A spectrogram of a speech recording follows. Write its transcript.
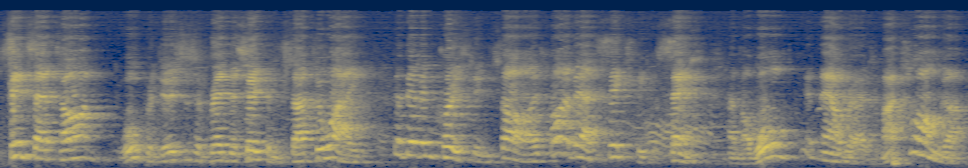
Since that time, wool producers have bred the sheep in such a way that they've increased in size by about 60%, and the wool, it now grows much longer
